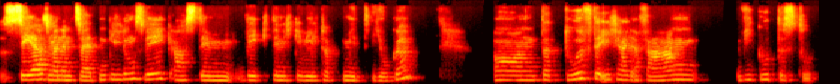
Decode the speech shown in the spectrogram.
sehr aus meinem zweiten Bildungsweg, aus dem Weg, den ich gewählt habe mit Yoga. Und da durfte ich halt erfahren, wie gut das tut.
